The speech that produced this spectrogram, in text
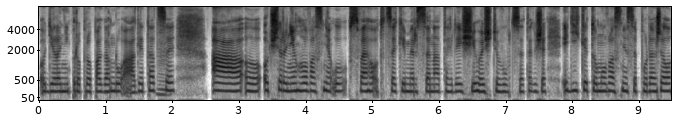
oddělení pro propagandu a agitaci hmm. a eh, očernil ho vlastně u svého otce Kim Ir-sena, tehdejšího ještě vůdce, takže i díky tomu vlastně se podařilo,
